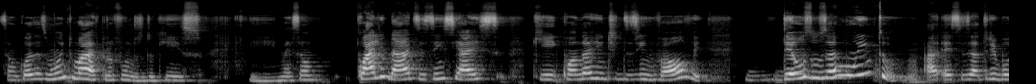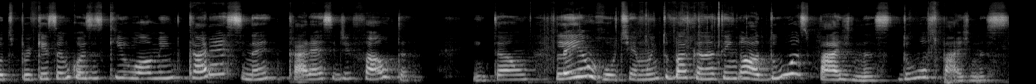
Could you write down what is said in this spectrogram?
São coisas muito mais profundas do que isso. E, mas são qualidades essenciais que quando a gente desenvolve, Deus usa muito esses atributos, porque são coisas que o homem carece, né? Carece de falta. Então, leiam Ruth, é muito bacana. Tem, ó, duas páginas, duas páginas.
